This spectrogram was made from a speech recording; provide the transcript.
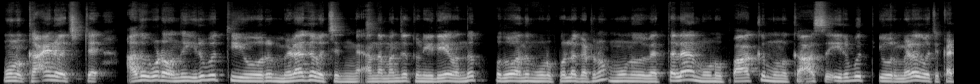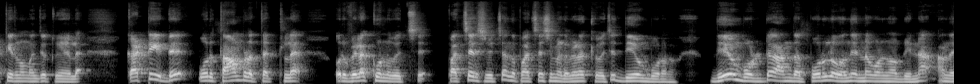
மூணு காயின் வச்சுட்டு அது கூட வந்து இருபத்தி ஒரு மிளகை வச்சுக்கோங்க. அந்த மஞ்சள் துணியிலேயே வந்து பொதுவாக வந்து மூணு பொருளை கட்டணும். மூணு வெத்தலை மூணு பாக்கு மூணு காசு இருபத்தி ஒரு மிளகு வச்சு கட்டிடணும் மஞ்சள் துணியில். கட்டிட்டு ஒரு தாம்பள தட்டில் ஒரு விளக்கு ஒன்று வச்சு பச்சரிசி வச்சு அந்த பச்சரிசி மேலே விளக்கு வச்சு தீபம் போடணும். தீபம் போட்டுட்டு அந்த பொருளை வந்து என்ன பண்ணணும் அப்படின்னா அந்த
